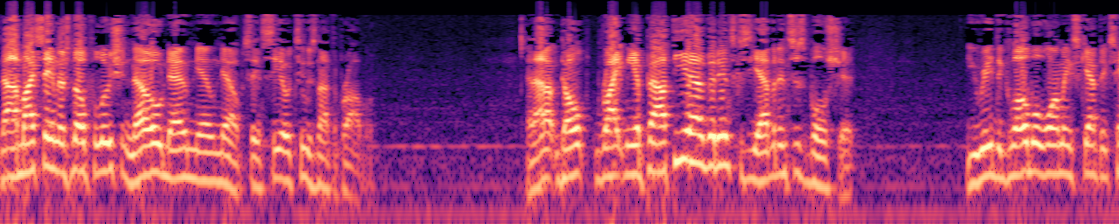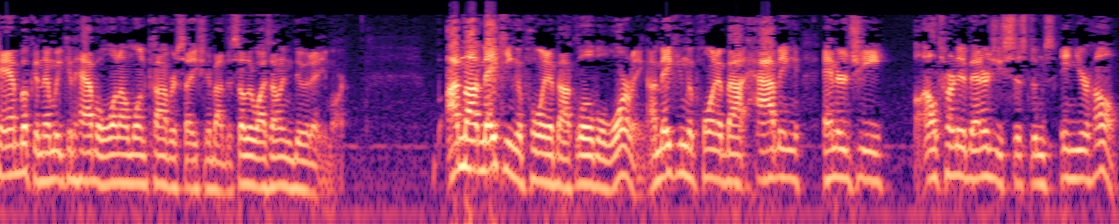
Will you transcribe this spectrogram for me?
Now, am I saying there's no pollution? No, no, no, no. I'm saying CO2 is not the problem. And I don't, don't write me about the evidence because the evidence is bullshit. You read the Global Warming Skeptics Handbook and then we can have a one-on-one conversation about this. Otherwise, I don't even do it anymore. I'm not making the point about global warming. I'm making the point about having energy, alternative energy systems in your home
